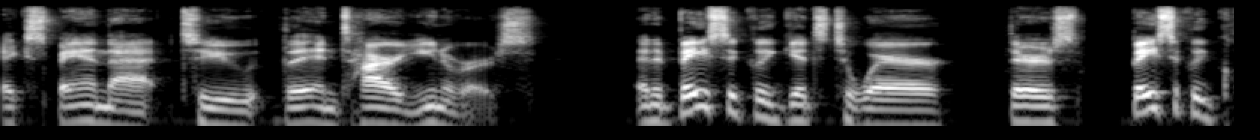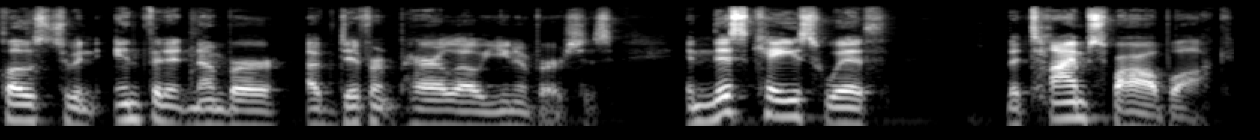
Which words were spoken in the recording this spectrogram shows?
expand that to the entire universe. And it basically gets to where there's basically close to an infinite number of different parallel universes. In this case, with the time spiral block,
